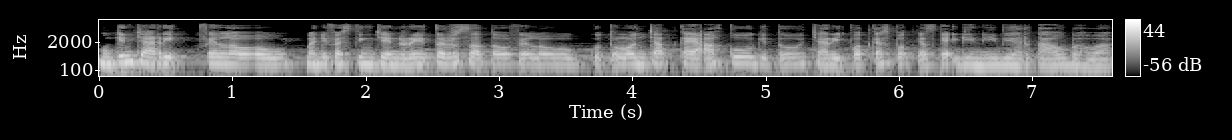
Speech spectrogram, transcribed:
Mungkin cari fellow manifesting generators atau fellow kutu loncat kayak aku gitu, cari podcast-podcast kayak gini biar tahu bahwa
